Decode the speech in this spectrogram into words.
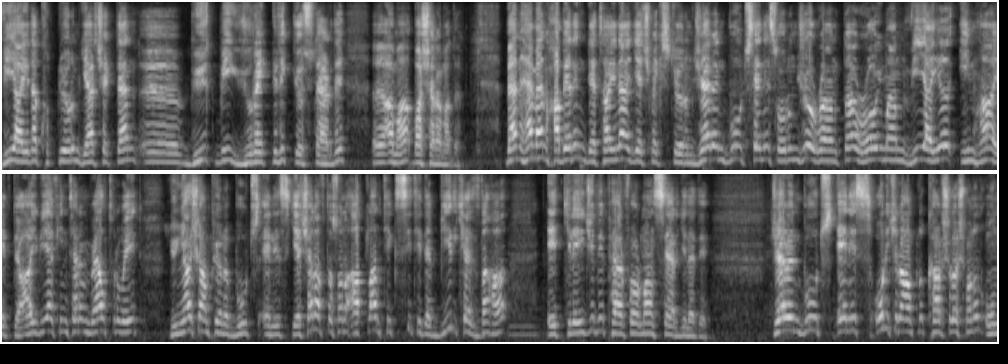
VI'yi da kutluyorum. Gerçekten e, büyük bir yüreklilik gösterdi e, ama başaramadı. Ben hemen haberin detayına geçmek istiyorum. Jaren Bootsen'i 10. roundda Royman Via'yı imha etti. IBF Interim Welterweight Dünya Şampiyonu Boots Ennis geçen hafta sonu Atlantic City'de bir kez daha etkileyici bir performans sergiledi. Jaren Boots Ennis 12 roundluk karşılaşmanın 10.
